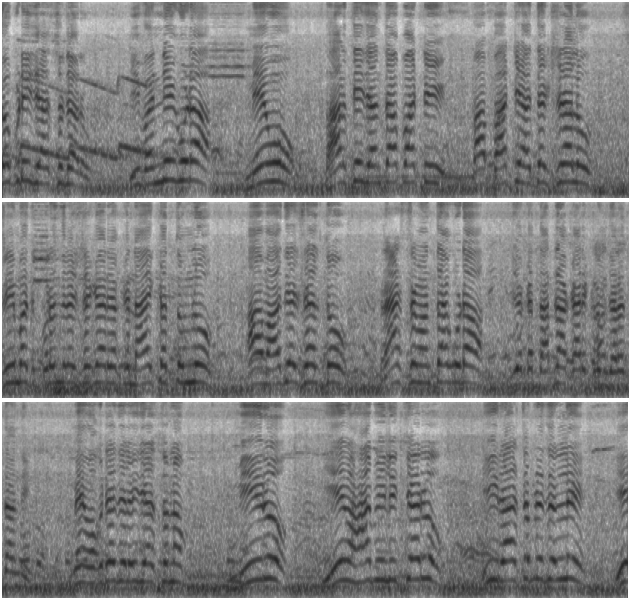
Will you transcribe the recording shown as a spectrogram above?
దోపిడీ చేస్తున్నారు. ఇవన్నీ కూడా మేము భారతీయ జనతా పార్టీ మా పార్టీ అధ్యక్షురాలు శ్రీమతి పురంధరేశ్వరి గారి యొక్క నాయకత్వంలో ఆమె ఆదేశాలతో రాష్ట్రం అంతా కూడా ఈ యొక్క ధర్నా కార్యక్రమం జరుగుతుంది. మేము ఒకటే తెలియజేస్తున్నాం. మీరు ఏం హామీలు ఇచ్చారు? ఈ రాష్ట్ర ప్రజల్ని ఏ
